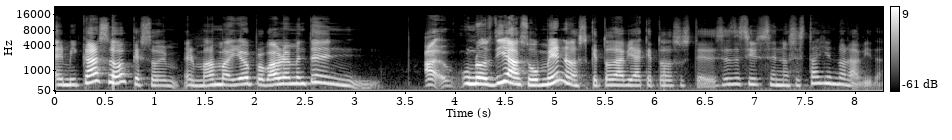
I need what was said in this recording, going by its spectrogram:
en mi caso, que soy el más mayor, probablemente en, unos días o menos que todavía que todos ustedes. Es decir, se nos está yendo la vida.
